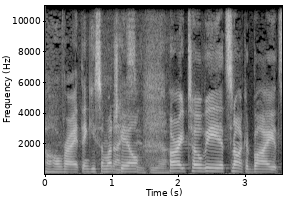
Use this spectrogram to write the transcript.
All right, thank you so much, Thanks, Gail. Cynthia. All right, Toby, it's not goodbye, it's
